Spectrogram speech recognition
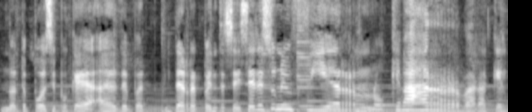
no te puedo decir porque ah, de, repente se dice, eres un infierno, qué bárbara, qué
